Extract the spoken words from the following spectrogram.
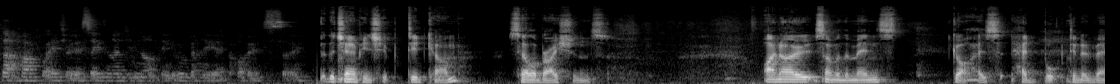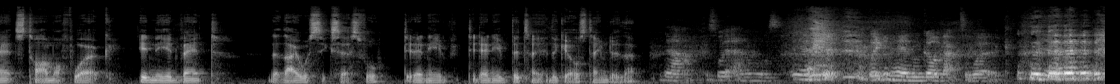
that halfway through the season, I did not think we were going to get close. So But the championship did come. Celebrations. I know some of the men's guys had booked in advance time off work in the event that they were successful. Did any of did any of the te- the girls team do that? Nah, because we're animals. yeah, we can handle going back to work. yeah.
